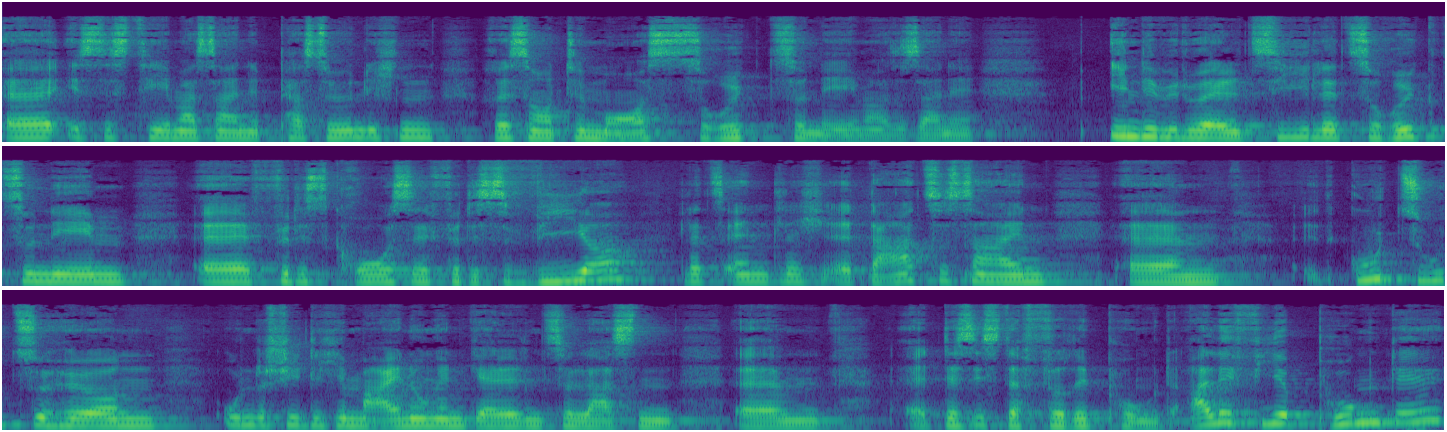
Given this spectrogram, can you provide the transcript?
äh, ist das Thema, seine persönlichen Ressentiments zurückzunehmen, also seine individuellen Ziele zurückzunehmen, äh, für das Große, für das Wir letztendlich äh, da zu sein, ähm, gut zuzuhören, unterschiedliche Meinungen gelten zu lassen. Ähm, äh, das ist der vierte Punkt. Alle vier Punkte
